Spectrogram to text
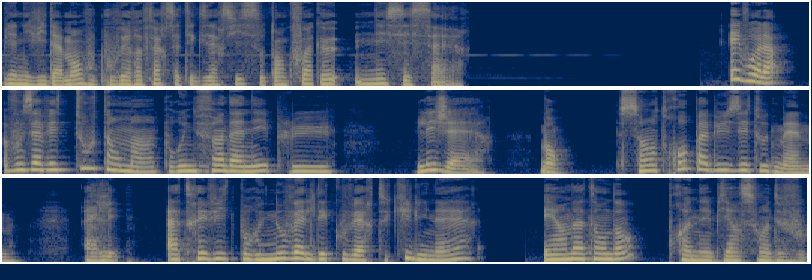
Bien évidemment, vous pouvez refaire cet exercice autant de fois que nécessaire. Et voilà, vous avez tout en main pour une fin d'année plus légère. Bon, sans trop abuser tout de même. Allez, à très vite pour une nouvelle découverte culinaire. Et en attendant, prenez bien soin de vous.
